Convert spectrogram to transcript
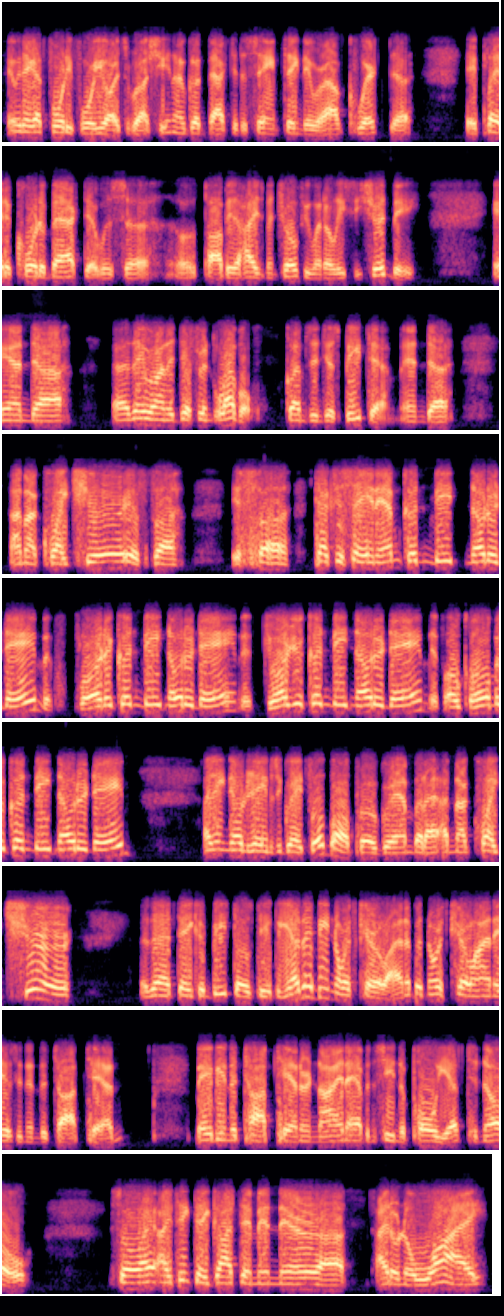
They got 44 yards rushing. I go back to the same thing. They were out quick. Uh, they played a quarterback that was uh, probably the Heisman Trophy winner, at least he should be, and uh, uh, they were on a different level. Clemson just beat them, and uh, I'm not quite sure if. Uh, if uh, Texas A&M couldn't beat Notre Dame, if Florida couldn't beat Notre Dame, if Georgia couldn't beat Notre Dame, if Oklahoma couldn't beat Notre Dame, I think Notre Dame is a great football program, but I, I'm not quite sure that they could beat those people. Yeah, they beat North Carolina, but North Carolina isn't in the top ten. Maybe in the top ten or nine. I haven't seen the poll yet to know. So I, I think they got them in there. Uh, I don't know why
